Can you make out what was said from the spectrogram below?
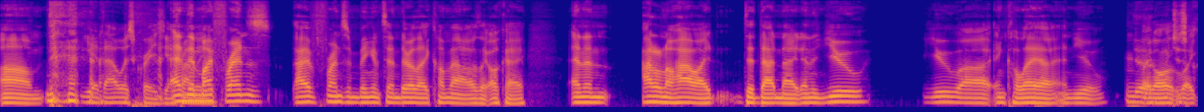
um, Yeah, that was crazy. I and then my friends, I have friends in Binghamton. They're like, come out. I was like, okay. And then I don't know how I did that night. And then you, you, uh, and Kalea and you, Yeah. like all just- like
